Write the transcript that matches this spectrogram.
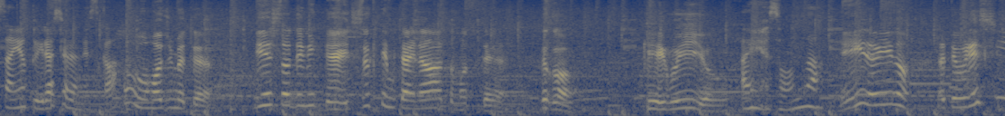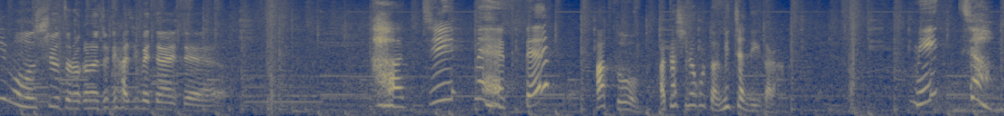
さんよくいらっしゃるんですか？うん初めて。インスタで見て一度来てみたいなと思って。だから敬語いいよ。あいやそんな。いいのいいの。だって嬉しいもんシュートの彼女に初めて会えて。初めて？あと私のことはみっちゃんでいいから。みっちゃん？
